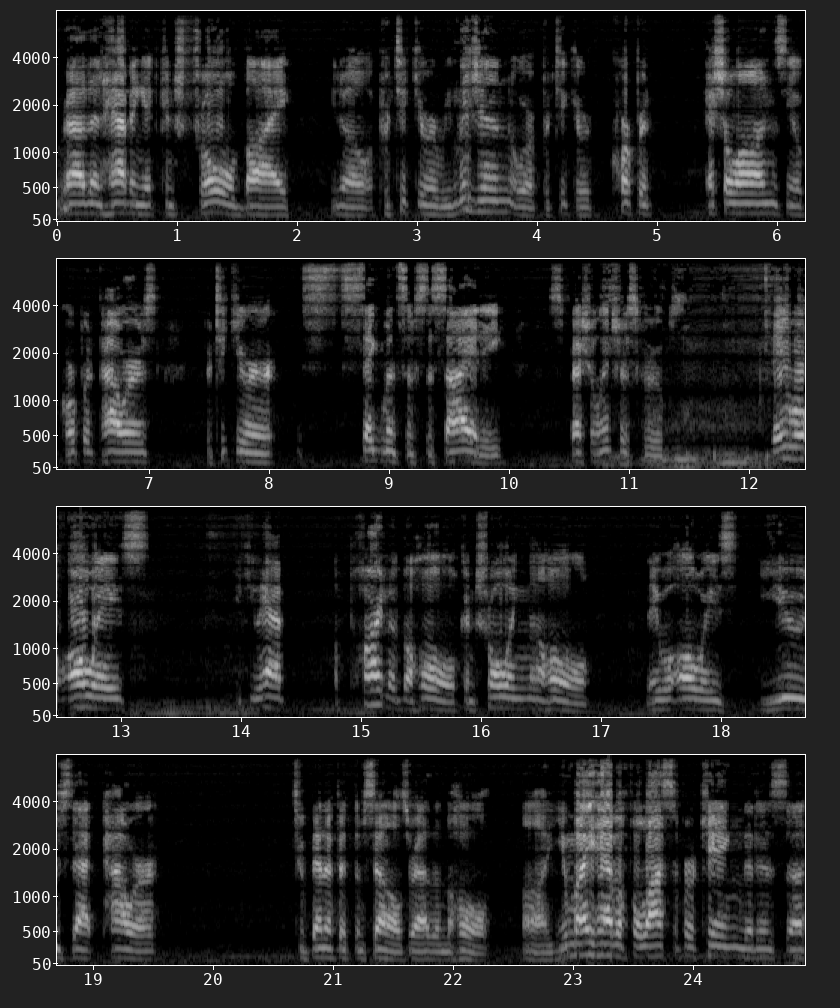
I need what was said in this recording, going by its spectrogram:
rather than having it controlled by you know a particular religion or particular corporate echelons you know corporate powers particular segments of society special interest groups they will always if you have part of the whole controlling the whole they will always use that power to benefit themselves rather than the whole. Uh, you might have a philosopher king that is uh,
